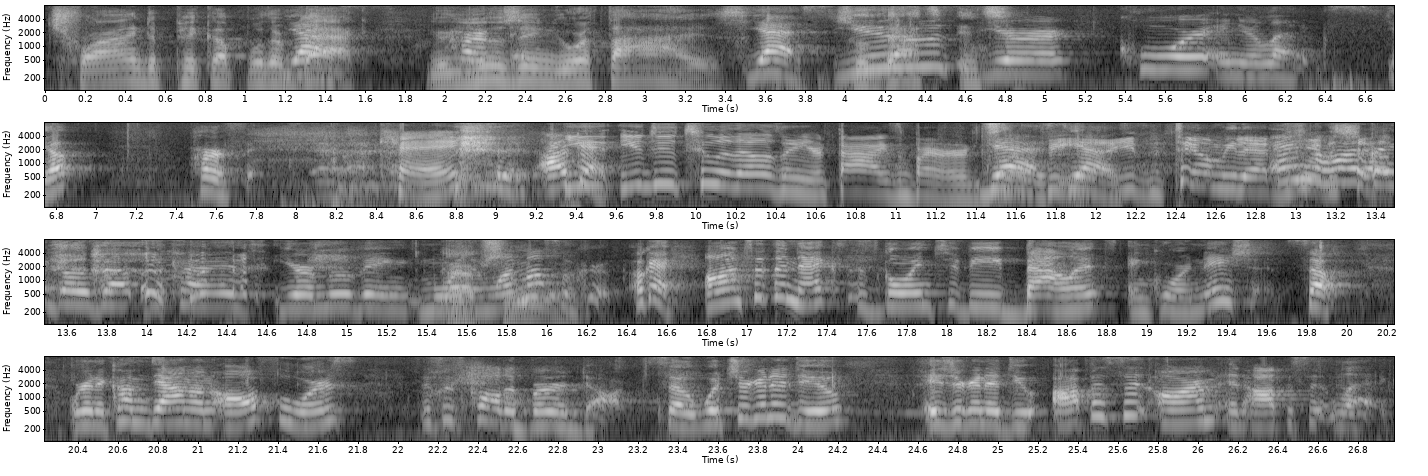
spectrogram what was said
trying to pick up with her Yes, back. You're perfect. using your thighs. Yes, So use your core and your legs. Yep, perfect. Okay. Okay. You, you do two of those and your thighs burn. Yes, Sofia. yes. You tell me that And before your heart rate goes up because you're moving more than one muscle group. Okay, on to the next is going to be balance and coordination. So we're gonna come down on all fours. This is called a bird dog. So what you're gonna do is you're gonna do opposite arm and opposite leg.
